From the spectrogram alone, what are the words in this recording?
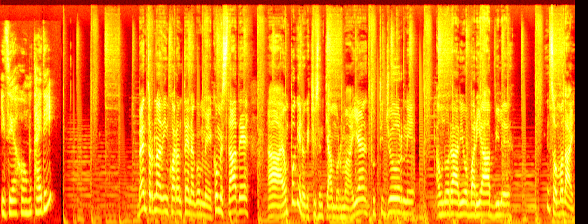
Is your home tidy? Bentornati in quarantena con me, come state? Ah, è un pochino che ci sentiamo ormai, eh? Tutti i giorni, a un orario variabile. Insomma, dai,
